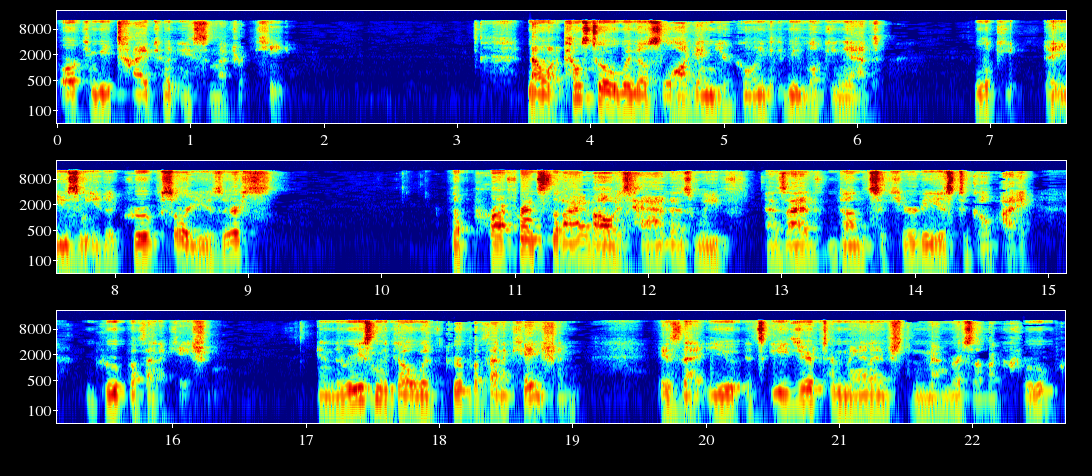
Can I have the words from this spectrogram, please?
or it can be tied to an asymmetric key. Now, when it comes to a Windows login, you're going to be looking at looking at using either groups or users. The preference that I've always had as we've as I've done security is to go by group authentication. And the reason to go with group authentication is that you it's easier to manage the members of a group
